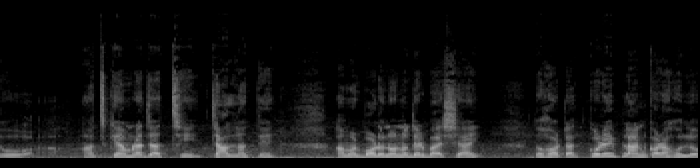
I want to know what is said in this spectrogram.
তো আজকে আমরা যাচ্ছি চালনাতে আমার বড় ননদের বাসায়। তো হঠাৎ করেই প্ল্যান করা হলো,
